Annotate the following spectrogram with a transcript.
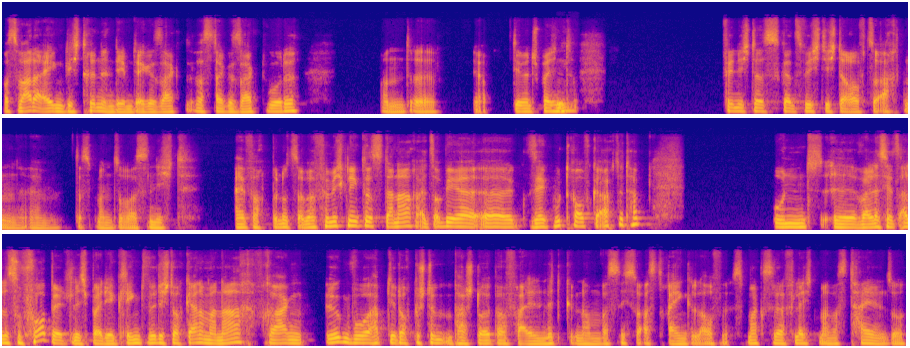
was war da eigentlich drin, in dem der gesagt, was da gesagt wurde. Und äh, ja, dementsprechend mhm. finde ich das ganz wichtig, darauf zu achten, ähm, dass man sowas nicht einfach benutzt. Aber für mich klingt das danach, als ob ihr äh, sehr gut drauf geachtet habt. Und äh, weil das jetzt alles so vorbildlich bei dir klingt, würde ich doch gerne mal nachfragen. Irgendwo habt ihr doch bestimmt ein paar Stolperfallen mitgenommen, was nicht so astrein gelaufen ist. Magst du da vielleicht mal was teilen? So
